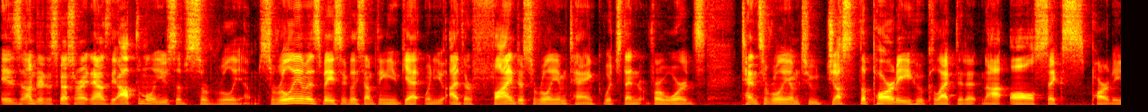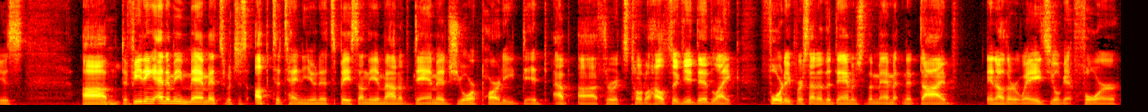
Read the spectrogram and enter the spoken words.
is under discussion right now is the optimal use of ceruleum. Ceruleum is basically something you get when you either find a ceruleum tank, which then rewards 10 ceruleum to just the party who collected it, not all six parties. Um, mm-hmm. Defeating enemy mammoths, which is up to 10 units based on the amount of damage your party did uh, through its total health. So if you did like 40% of the damage to the mammoth and it died in other ways, you'll get four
